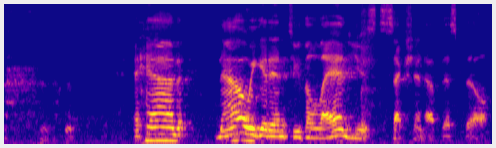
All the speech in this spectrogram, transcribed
and now we get into the land use section of this bill.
